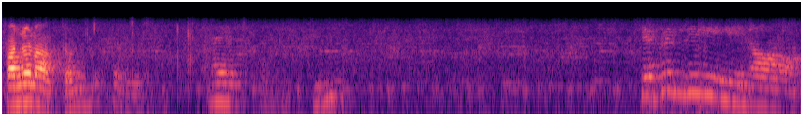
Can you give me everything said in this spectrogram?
Fanno un altro. Eh. Che bellino!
